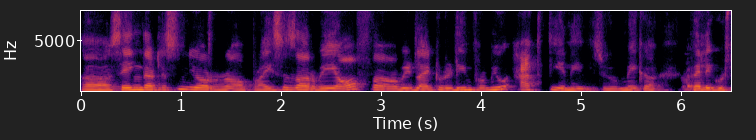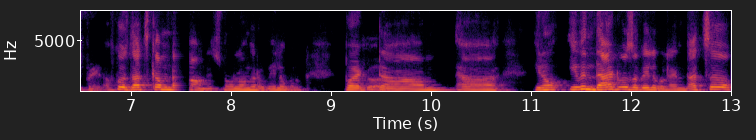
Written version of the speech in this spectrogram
uh, saying that, listen, your uh, prices are way off. Uh, we'd like to redeem from you at the NAV. So you make a right. fairly good spread. Of course, that's come down. It's no longer available. But, um, uh, you know, even that was available. And that's a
